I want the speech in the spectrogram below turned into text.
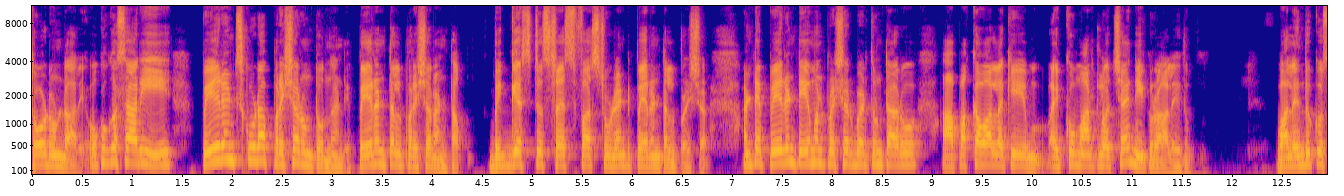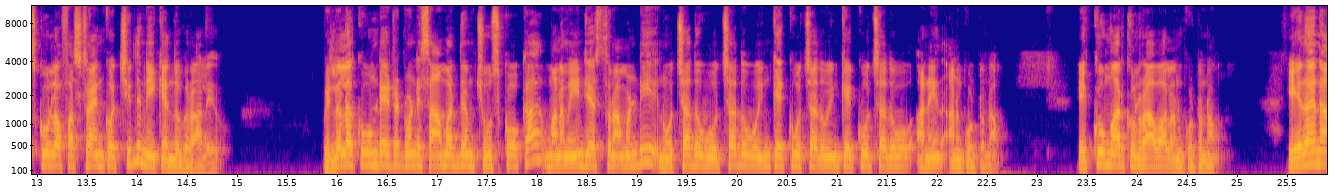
తోడు ఉండాలి ఒక్కొక్కసారి పేరెంట్స్ కూడా ప్రెషర్ ఉంటుందండి. పేరెంటల్ ప్రెషర్ అంటాం. Biggest stress for student parental pressure. అంటే పేరెంట్ ఏమని ప్రెషర్ పెడుతుంటారు? ఆ పక్క వాళ్ళకి ఎక్కువ మార్కులు వచ్చాయి నీకు రాలేదు. వాళ్ళు ఎందుకు స్కూల్లో ఫస్ట్ ర్యాంక్ వచ్చింది నీకెందుకు రాలేదు? పిల్లలకు ఉండేటటువంటి సామర్థ్యం చూసుకోక మనం ఏం చేస్తున్నామండి? నువ్వు చదువు చదువు ఇంకెక్కువ చదువు ఇంకెక్కువ చదువు అనేది అనుకుంటున్నాం. ఎక్కువ మార్కులు రావాలనుకుంటున్నాం. ఏదైనా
